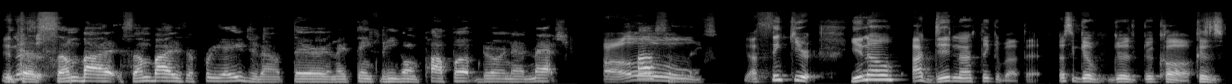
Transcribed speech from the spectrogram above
because a- somebody somebody's a free agent out there and they think he gonna pop up during that match. Oh, possibly. I think you're. You know, I did not think about that. That's a good good good call. Because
